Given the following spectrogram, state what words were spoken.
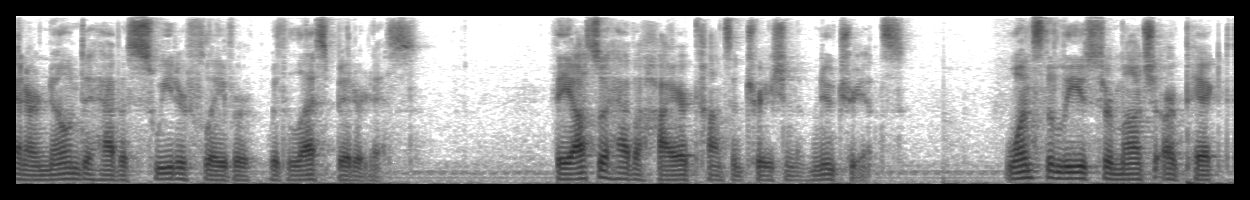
and are known to have a sweeter flavor with less bitterness. They also have a higher concentration of nutrients. Once the leaves for matcha are picked,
